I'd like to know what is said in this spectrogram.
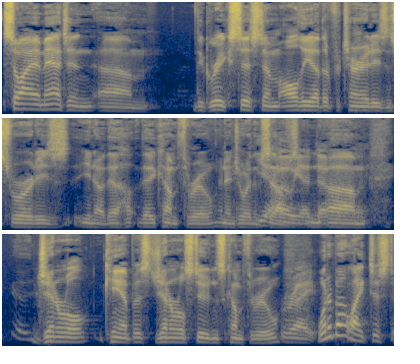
So I imagine um, the Greek system, all the other fraternities and sororities, you know, they they come through and enjoy oh, themselves. Yeah, oh, yeah, And, definitely. general campus, general students come through. Right. What about like just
